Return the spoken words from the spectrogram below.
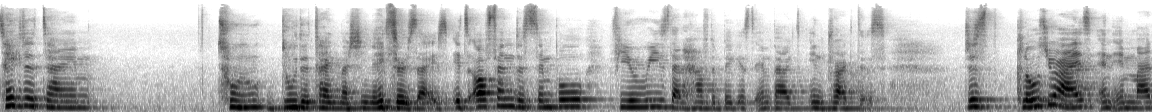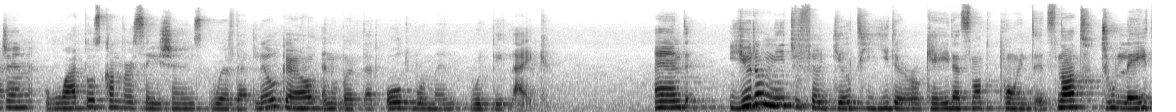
take the time to do the time machine exercise. It's often the simple theories that have the biggest impact in practice. Just close your eyes and imagine what those conversations with that little girl and with that old woman would be like. And you don't need to feel guilty either, okay? That's not the point. It's not too late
